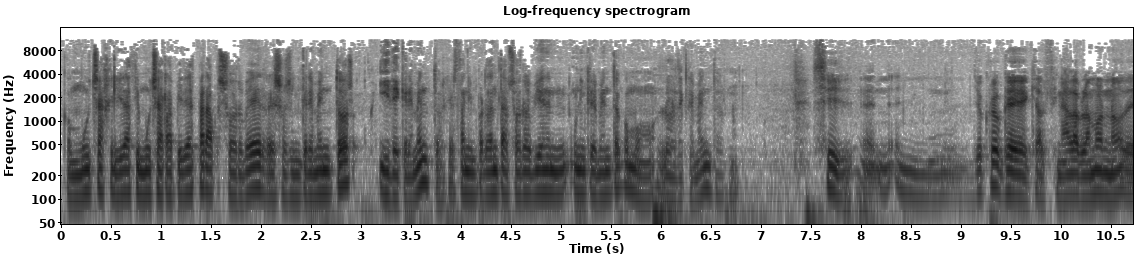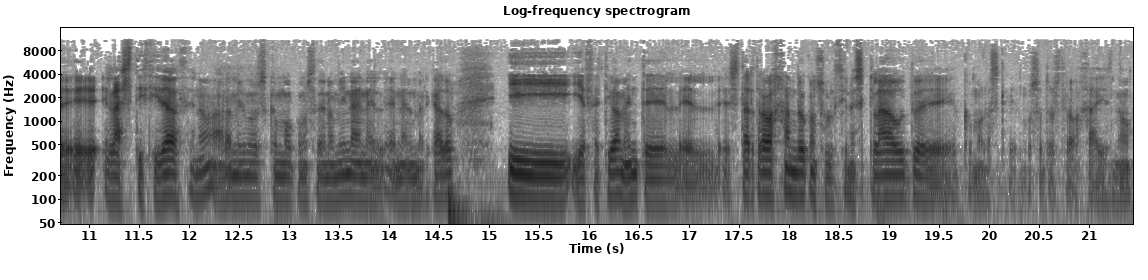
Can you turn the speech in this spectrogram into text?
con mucha agilidad y mucha rapidez para absorber esos incrementos y decrementos, que es tan importante absorber bien un incremento como los decrementos. ¿no? Sí, yo creo que, al final hablamos ¿no? de eh, elasticidad, ¿no? ahora mismo es como, como se denomina en el, en el mercado, y, efectivamente el, estar trabajando con soluciones cloud eh, como las que vosotros trabajáis, ¿no?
